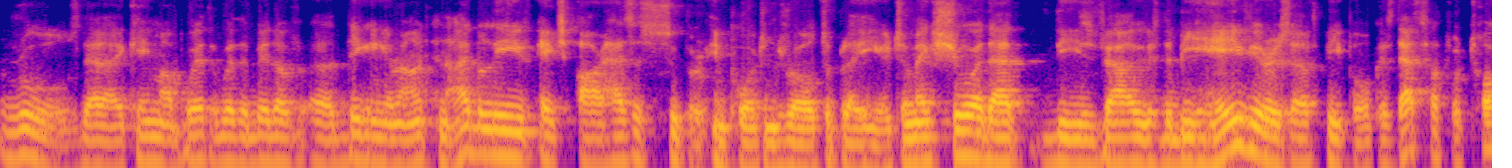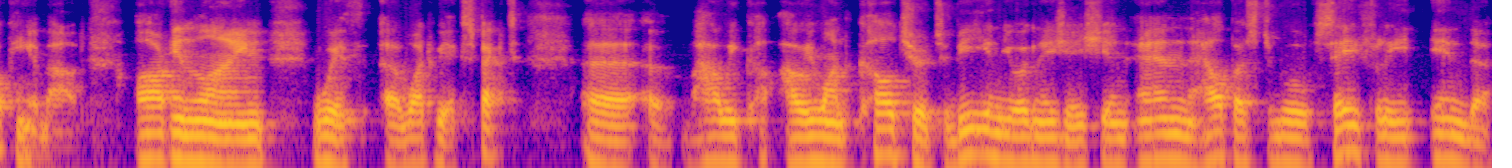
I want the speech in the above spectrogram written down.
rules that I came up with with a bit of uh, digging around. And I believe HR has a super important role to play here to make sure that these values, the behaviors of people, because that's what we're talking about, are in line with uh, what we expect. Uh, how we how we want culture to be in the organization and help us to move safely in the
